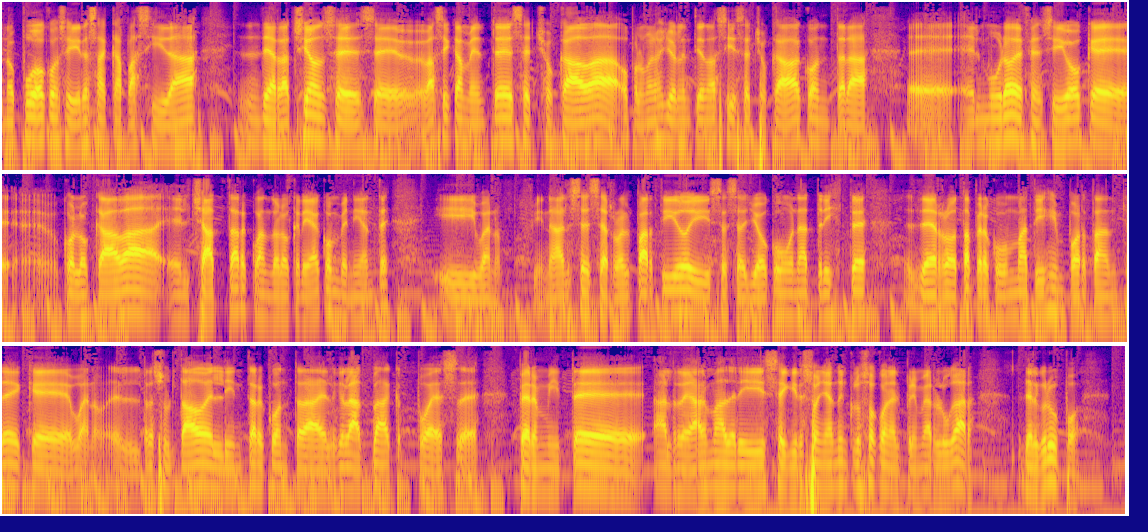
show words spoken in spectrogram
no pudo conseguir esa capacidad de reacción. Se, se, básicamente se chocaba, o por lo menos yo lo entiendo así, se chocaba contra eh, el muro defensivo que eh, colocaba el Shakhtar cuando lo creía conveniente. Y bueno, al final se cerró el partido y se selló con una triste derrota, pero con un matiz importante que, bueno, el resultado del Inter contra el Gladbach, pues eh, permite al Real Madrid seguir soñando incluso con el primer lugar del grupo.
